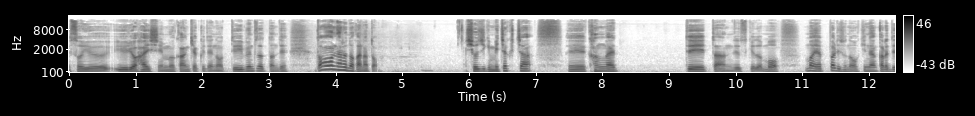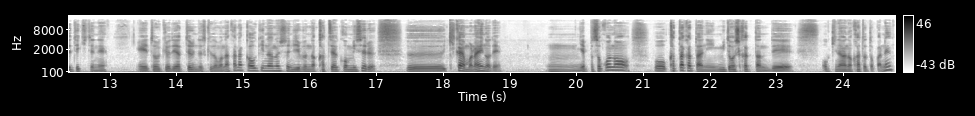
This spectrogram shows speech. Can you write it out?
そういう有料配信無観客でのっていうイベントだったんで、どうなるのかなと。正直めちゃくちゃ、えー考えてたんですけども、まあやっぱりその沖縄から出てきてね、え東京でやってるんですけども、なかなか沖縄の人に自分の活躍を見せる、機会もないので、うん、やっぱそこの方々に見てほしかったんで、沖縄の方とかね、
